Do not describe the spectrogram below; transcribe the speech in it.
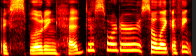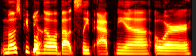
exploding head disorder? So, like, I think most people yeah. know about sleep apnea or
